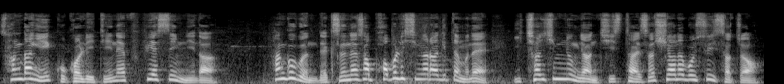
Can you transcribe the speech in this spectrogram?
상당히 고퀄리티인 FPS입니다. 한국은 넥슨에서 publishing을 하기 때문에 2016년 지스타에서 시연해볼 수 있었죠.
